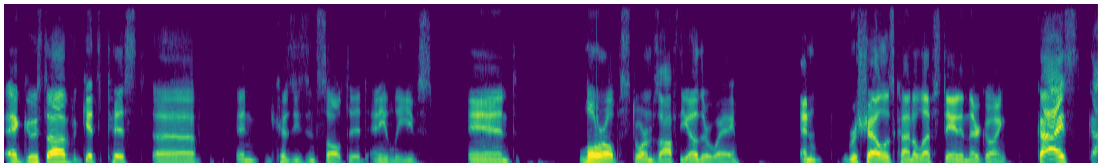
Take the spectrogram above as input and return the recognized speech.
and Gustav gets pissed, uh, and because he's insulted, and he leaves. And Laurel storms off the other way, and Rochelle is kind of left standing there, going, "Guys, gu-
